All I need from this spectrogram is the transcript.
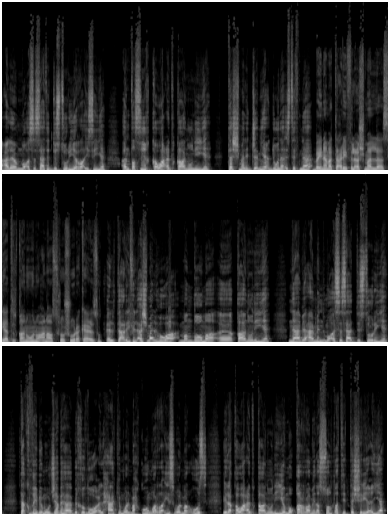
على المؤسسات الدستورية الرئيسية أن تصيغ قواعد قانونية تشمل الجميع دون استثناء. بينما التعريف الأشمل لسيادة القانون وعناصره وشو ركائزه؟ التعريف الأشمل هو منظومة آه، قانونية نابعة من مؤسسات دستورية تقضي بموجبها بخضوع الحاكم والمحكوم والرئيس والمرؤوس إلى قواعد قانونية مقرة من السلطة التشريعية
